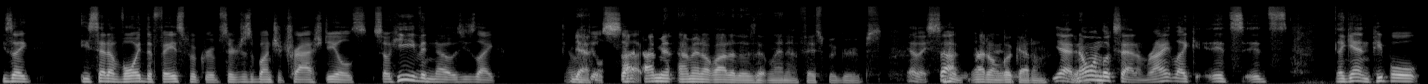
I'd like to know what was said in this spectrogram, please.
he's like, he said avoid the Facebook groups. They're just a bunch of trash deals. So he even knows. He's like, those Yeah. deals I, suck. I'm in I'm in a lot of those Atlanta Facebook groups. yeah, they suck. I don't look at them. Yeah, no one looks at them, right? Like it's it's again, people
